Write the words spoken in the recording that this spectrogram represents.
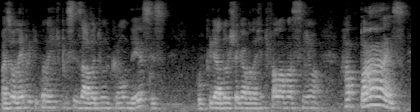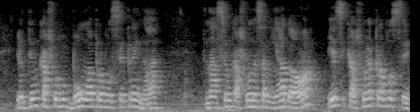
Mas eu lembro que quando a gente precisava de um cão desses, o criador chegava na gente e falava assim, ó, rapaz, eu tenho um cachorro bom lá para você treinar. Nasceu um cachorro nessa ninhada, ó, esse cachorro é para você.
